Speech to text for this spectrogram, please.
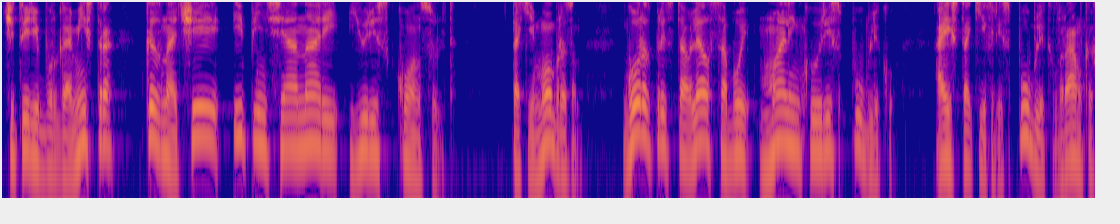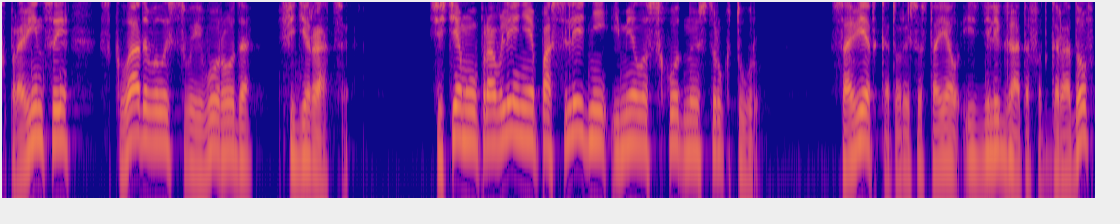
4 бургомистра, казначеи и пенсионарий юрисконсульт. Таким образом, город представлял собой маленькую республику, а из таких республик в рамках провинции складывалась своего рода федерация. Система управления последней имела сходную структуру. Совет, который состоял из делегатов от городов,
